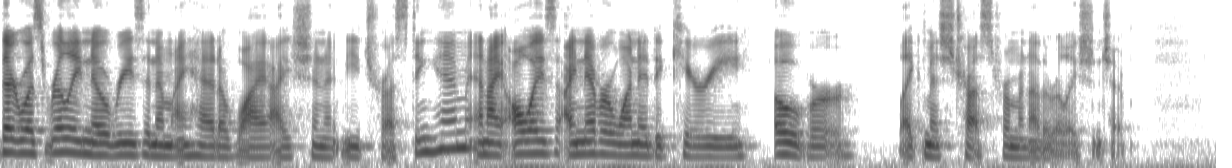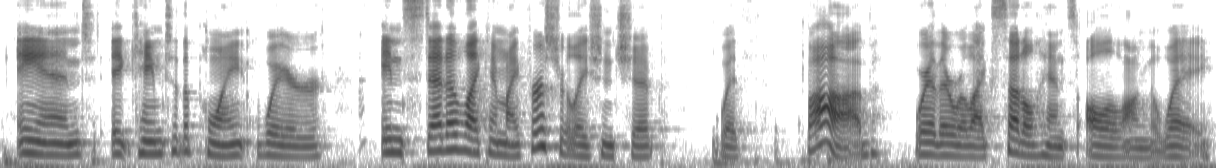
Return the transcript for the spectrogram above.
there was really no reason in my head of why I shouldn't be trusting him. And I always, I never wanted to carry over like mistrust from another relationship. And it came to the point where instead of like in my first relationship with Bob, where there were like subtle hints all along the way,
